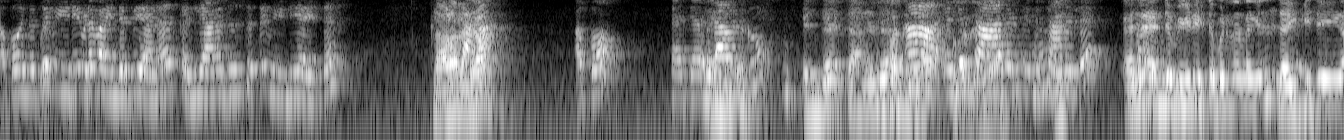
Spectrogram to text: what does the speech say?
അപ്പൊ ഇന്നത്തെ വീഡിയോ ഇവിടെ വൈൻഡപ്പ് ചെയ്യാണ്. കല്യാണ ദിവസത്തെ വീഡിയോ ആയിട്ട് നാളെ അപ്പൊ എല്ലാവർക്കും? എന്റെ ചാനലിൽ ആ എന്റെ ചാനൽ എന്റെ ചാനലിൽ എന്റെ എന്റെ വീഡിയോ ഇഷ്ടപ്പെടുന്നുണ്ടെങ്കിൽ ലൈക്ക് ചെയ്യുക.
